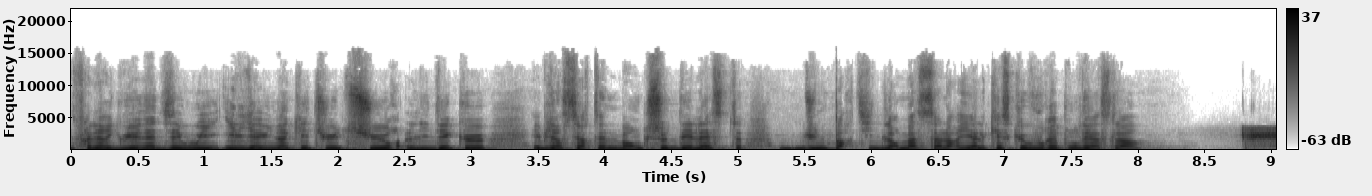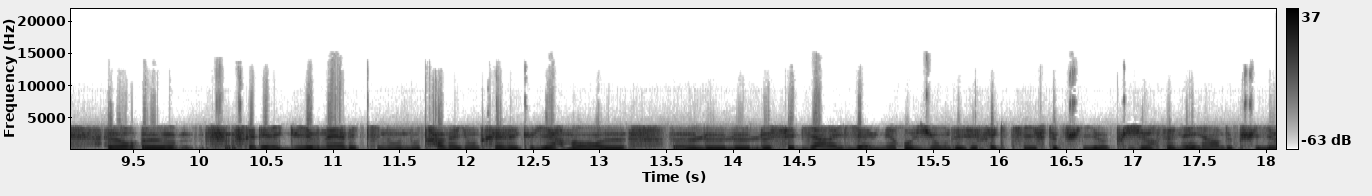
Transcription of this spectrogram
Frédéric Guyonnet disait oui, il y a une inquiétude sur l'idée que eh certaines banques se délestent d'une partie de leur masse salariale. Qu'est-ce que vous répondez à cela? euh, Frédéric Guyonnet, avec qui nous, travaillons très régulièrement, euh, euh, le, sait bien. Il y a une érosion des effectifs depuis plusieurs années, hein, depuis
